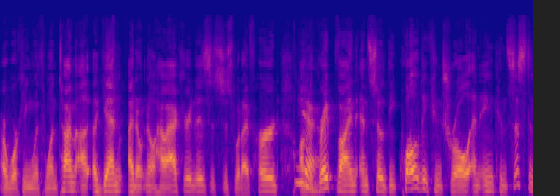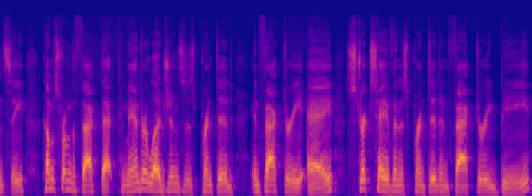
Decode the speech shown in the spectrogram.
are working with one time. Uh, again, I don't know how accurate it is. It's just what I've heard on the grapevine. And so the quality control and inconsistency comes from the fact that Commander Legends is printed in Factory A, Strixhaven is printed in Factory B.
